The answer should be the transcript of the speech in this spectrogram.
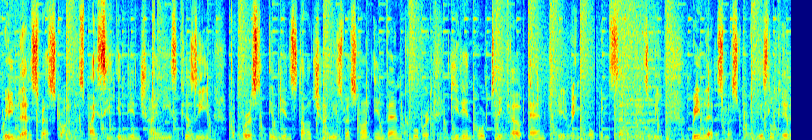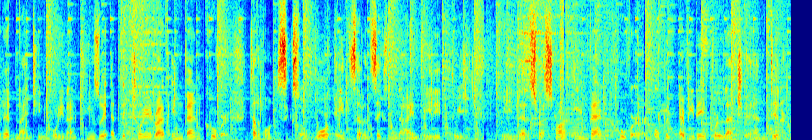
Green Lettuce Restaurant, a spicy Indian Chinese cuisine, the first Indian style Chinese restaurant in Vancouver. Eat in or takeout and catering, open seven days a week. Green Lettuce Restaurant is located at 1949 Kingsway at Victoria Drive in Vancouver. Telephone 604 876 9883. Green Lettuce Restaurant in Vancouver, open every day for lunch and dinner.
